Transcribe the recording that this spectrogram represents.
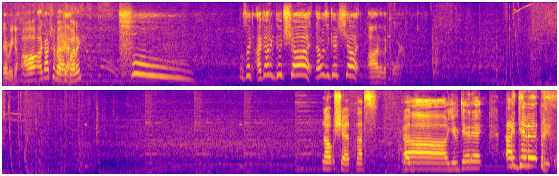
There we go. Oh, I got your back, Okay. buddy. Whew. I was like, I got a good shot. That was a good shot. Out of the corner. No shit. That's. Good. Oh, you did it. I did it. Yikes.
